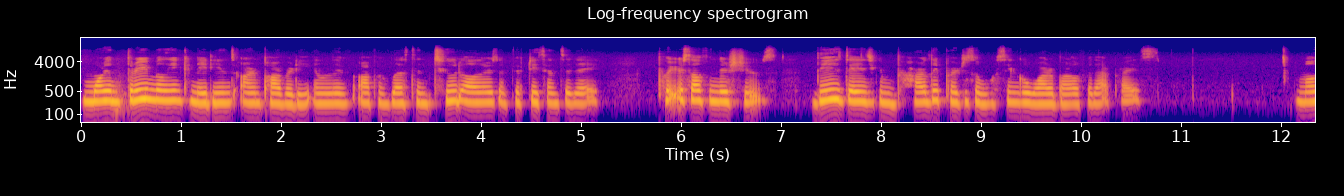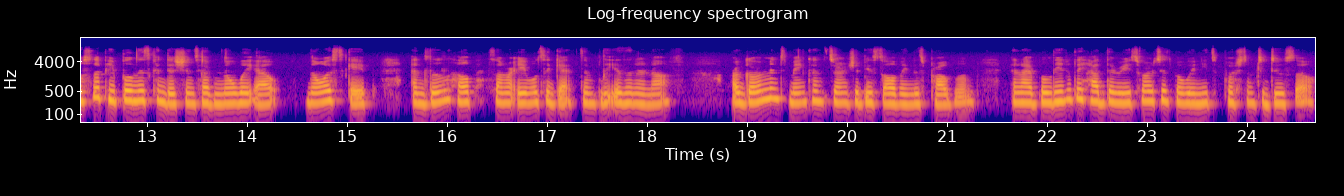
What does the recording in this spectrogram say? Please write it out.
More than 3 million Canadians are in poverty and live off of less than $2.50 a day. Put yourself in their shoes. These days, you can hardly purchase a single water bottle for that price. Most of the people in these conditions have no way out no escape, and little help some are able to get simply isn't enough. Our government's main concern should be solving this problem, and I believe that they have the resources, but we need to push them to do so.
